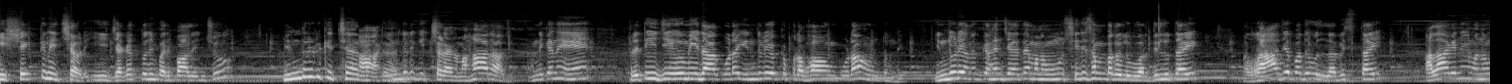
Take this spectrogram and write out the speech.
ఈ శక్తిని ఇచ్చాడు ఈ జగత్తుని పరిపాలించు. ఇంద్రుడికి ఇచ్చారు ఆ ఇంద్రుడికి ఇచ్చాడు ఆయన మహారాజు. అందుకనే ప్రతి జీవి మీద కూడా ఇంద్రుడి యొక్క ప్రభావం కూడా ఉంటుంది. ఇంద్రుడి అనుగ్రహం చేతే మనం సిరి సంపదలు వర్ధిల్లుతాయి రాజపదవులు లభిస్తాయి అలాగనే మనం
